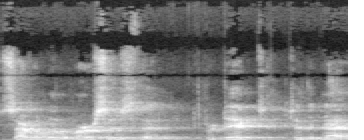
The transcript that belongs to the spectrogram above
several little verses that predict to the day,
